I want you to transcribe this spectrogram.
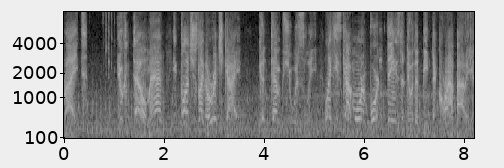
right. You can tell, man. He punches like a rich guy. Contemptuously. Like he's got more important things to do than beat the crap out of you.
